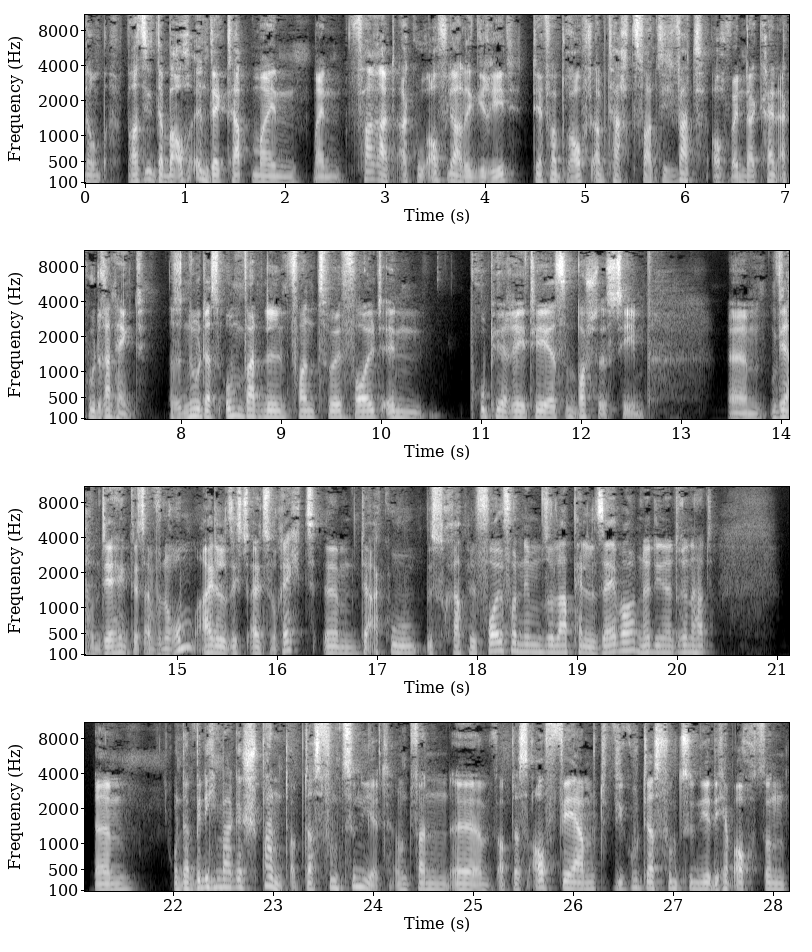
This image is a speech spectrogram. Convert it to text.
genau, was ich dabei auch entdeckt habe, mein, mein Fahrradakku-Aufladegerät, der verbraucht am Tag 20 Watt, auch wenn da kein Akku dranhängt. Also nur das Umwandeln von 12 Volt in proprietäres Bosch-System. Ähm, und der hängt jetzt einfach nur rum, idle sich also recht. Ähm, der Akku ist rappelvoll von dem Solarpanel selber, ne, den er drin hat. Ähm, und dann bin ich mal gespannt, ob das funktioniert und wann, äh, ob das aufwärmt, wie gut das funktioniert. Ich habe auch so ein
